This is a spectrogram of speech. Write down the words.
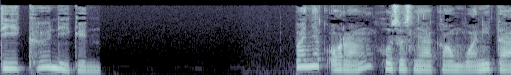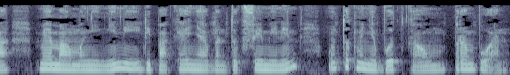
Die Königin. Banyak orang, khususnya kaum wanita, memang mengingini dipakainya bentuk feminin untuk menyebut kaum perempuan.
